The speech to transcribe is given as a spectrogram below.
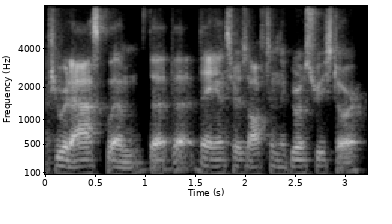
if you were to ask them, the, the, the answer is often the grocery store.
